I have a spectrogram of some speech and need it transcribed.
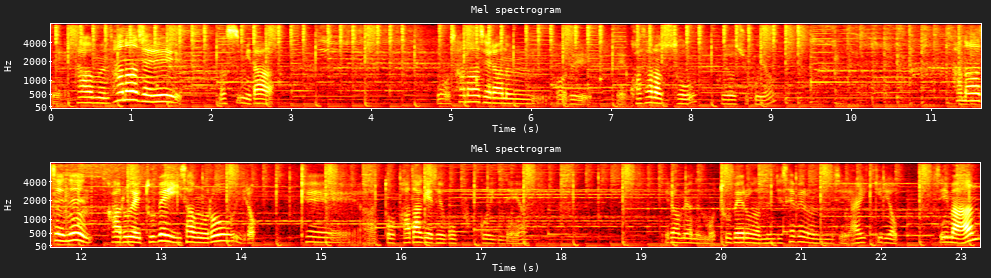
네, 다음은 산화제를 넣습니다. 어, 산화제라는 거를 네, 과산화수소 보여주고요. 산화제는 가루의 두배 이상으로 이렇게 아, 또 바닥에 대고 붓고 있네요. 이러면은 뭐두 배로 넣는지 세 배로 넣는지 알 길이 없 지만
